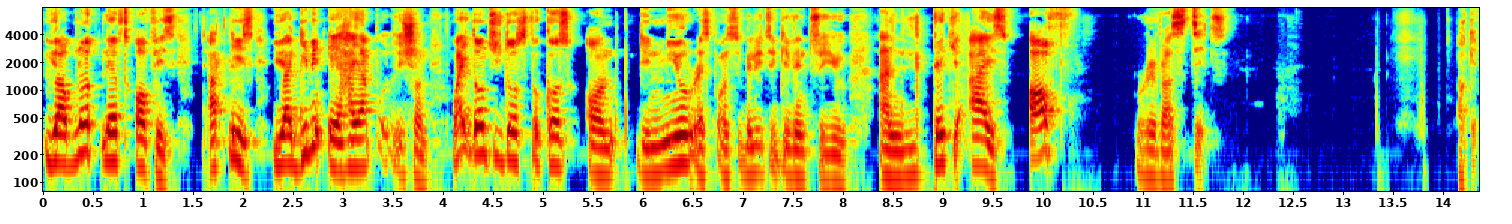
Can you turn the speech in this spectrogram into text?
you have not left office. At least you are given a higher position. Why don't you just focus on the new responsibility given to you and take your eyes off River State? Okay.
